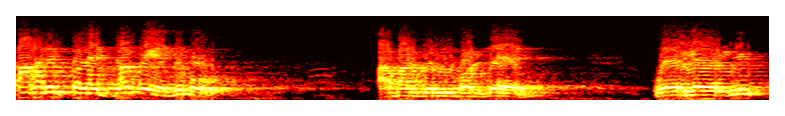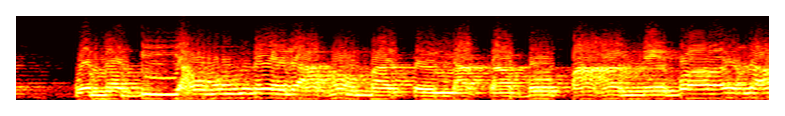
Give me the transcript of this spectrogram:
পাহাড়ের তলায় ধসে দেব। আমার বললেন নবী রহমত পানে বলা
